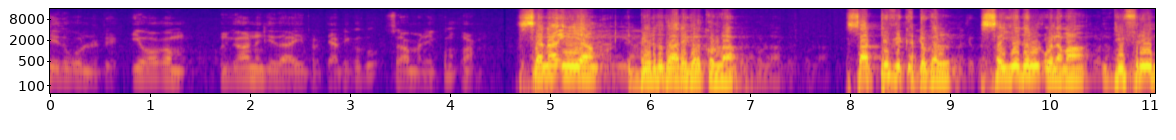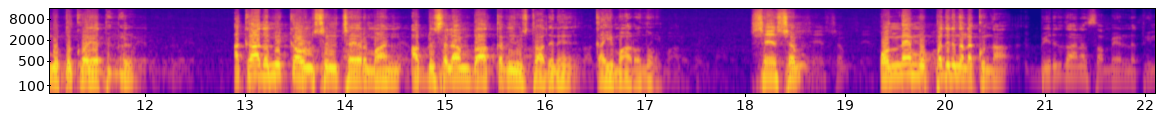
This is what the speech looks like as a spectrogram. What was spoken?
ചെയ്തുകൊണ്ടിട്ട് ഈ യോഗം ഉദ്ഘാടനം ചെയ്തതായി പ്രഖ്യാപിക്കുന്നു. അസ്സാം വലൈക്കും വാഹമത്ത് സനായിയ ബിരുദധാരികൾക്കുള്ള സർട്ടിഫിക്കറ്റുകൾ സയ്യിദുൽ ഉലമ Jifri Muthukoya Thangal academic council chairman Abdussalam Baqavi ഉസ്താദിന് കൈമാറുന്നു. ശേഷം ഒന്ന് മുപ്പതിന് നടക്കുന്ന ബിരുദദാന സമ്മേളനത്തിൽ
